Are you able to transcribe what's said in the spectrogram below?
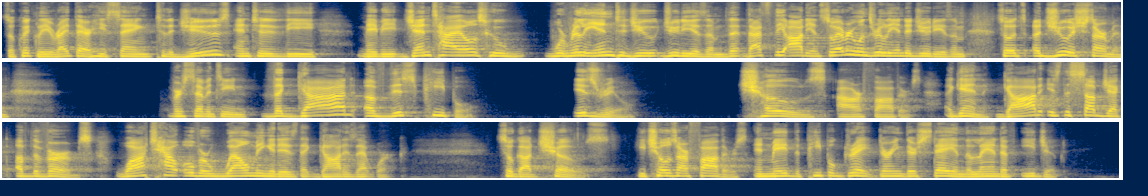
So quickly, right there, he's saying to the Jews and to the maybe Gentiles who were really into Ju- Judaism. That, that's the audience. So everyone's really into Judaism. So it's a Jewish sermon. Verse 17 The God of this people, Israel, chose our fathers. Again, God is the subject of the verbs. Watch how overwhelming it is that God is at work. So God chose. He chose our fathers and made the people great during their stay in the land of Egypt.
